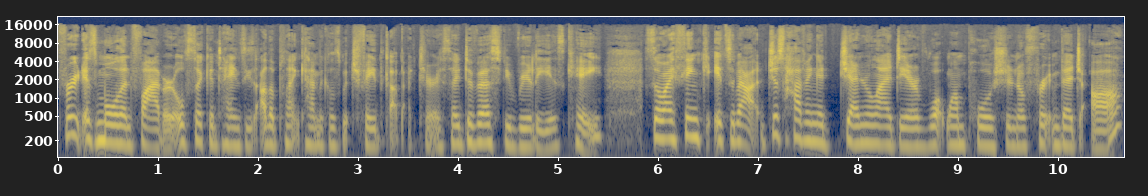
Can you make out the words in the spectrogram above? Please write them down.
fruit is more than fiber. It also contains these other plant chemicals which feed the gut bacteria. So diversity really is key. So I think it's about just having a general idea of what one portion of fruit and veg are.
